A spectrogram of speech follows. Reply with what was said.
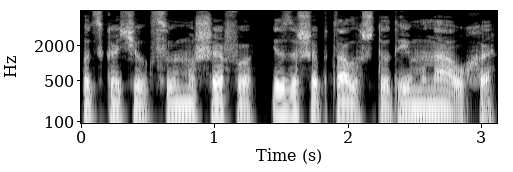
подскочил к своему шефу и зашептал что-то ему на ухо.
